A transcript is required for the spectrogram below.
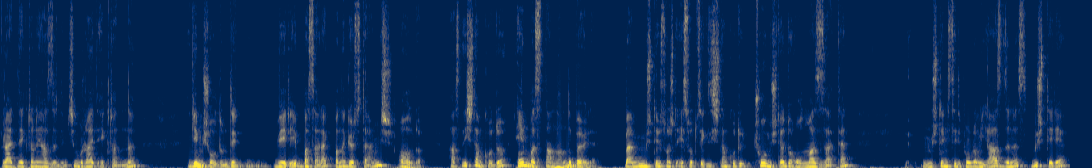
write ekrana yazdırdığım için bu write ekranını girmiş olduğum veriyi basarak bana göstermiş oldu. Aslında işlem kodu en basit anlamda böyle. Ben bir müşteri sonuçta S38 işlem kodu çoğu müşteride olmaz zaten. Müşterinin istediği programı yazdınız. Müşteriye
